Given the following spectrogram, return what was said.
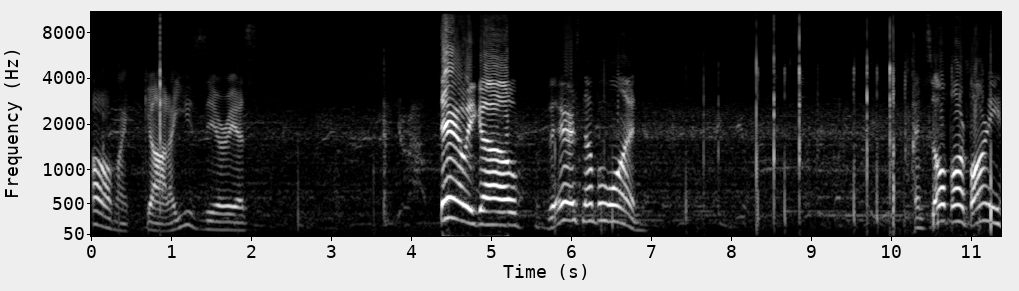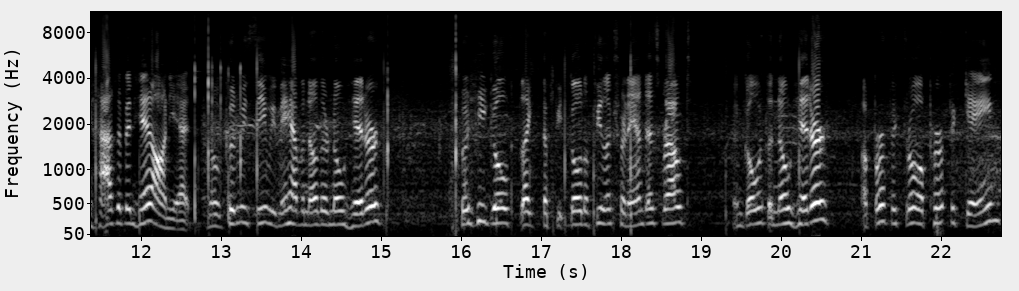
Oh my god, are you serious? There we go! There's number one. And so far, Barney hasn't been hit on yet. So could we see we may have another no-hitter? Could he go like the go the Felix Hernandez route and go with a no hitter? A perfect throw, a perfect game.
